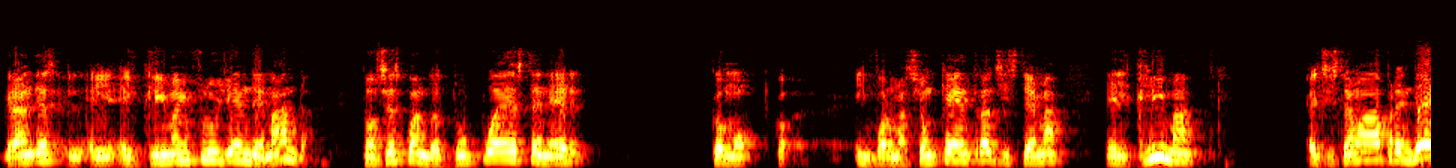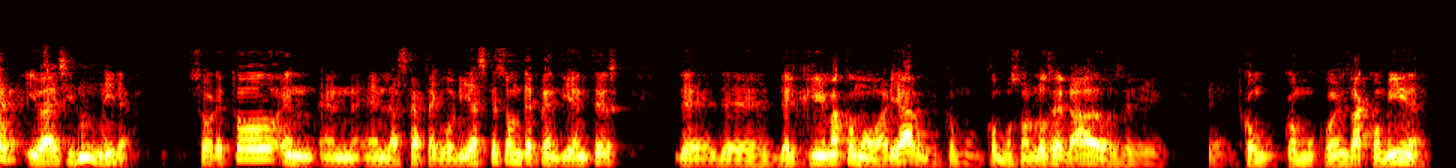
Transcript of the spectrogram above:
grandes, el, clima influye en demanda. Entonces, cuando tú puedes tener como información que entra al sistema, el clima, el sistema va a aprender y va a decir, mm, mira, sobre todo en, las categorías que son dependientes del clima como variable, como, como son los helados, como, como, es la comida.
